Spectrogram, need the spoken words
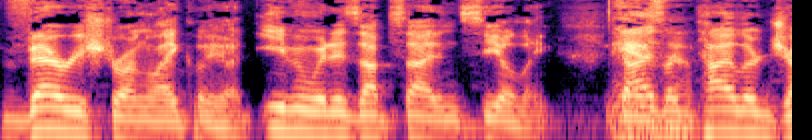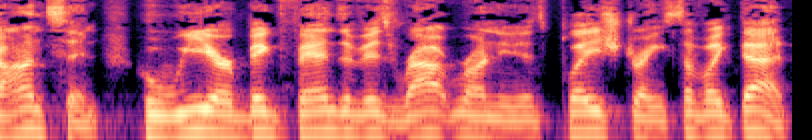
Very strong likelihood, even with his upside and ceiling. Guys like Tyler Johnson, who we are big fans of his route running, his play strength, stuff like that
